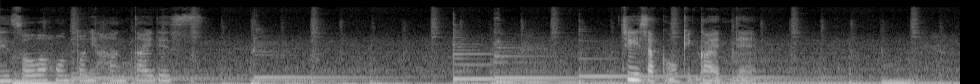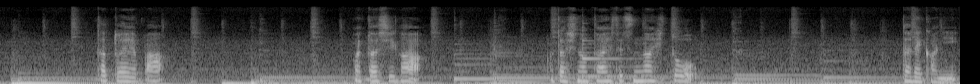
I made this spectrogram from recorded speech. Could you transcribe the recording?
戦争は本当に反対です。小さく置き換えて例えば私が私の大切な人を誰かに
